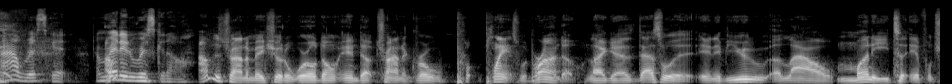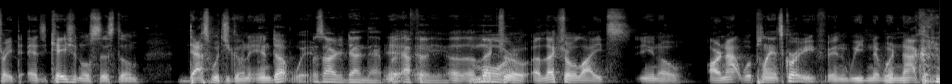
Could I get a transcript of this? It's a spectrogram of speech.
I'll risk it. I'm ready to risk it all. I'm just trying to make sure the world don't end up trying to grow p- plants with Brawndo. Like uh, that's what. And if you allow money to infiltrate the educational system, that's what you're going to end up with. it's already done that, but I feel you. Uh, electro electrolytes, you know, are not what plants crave, and we we're not going to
